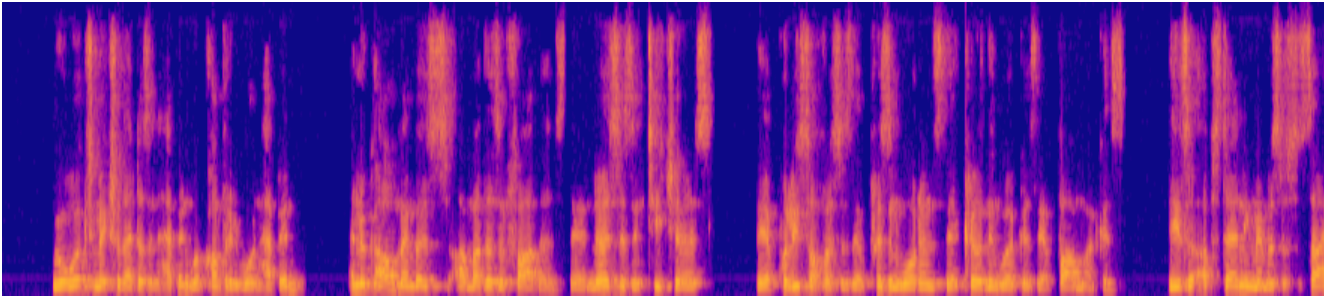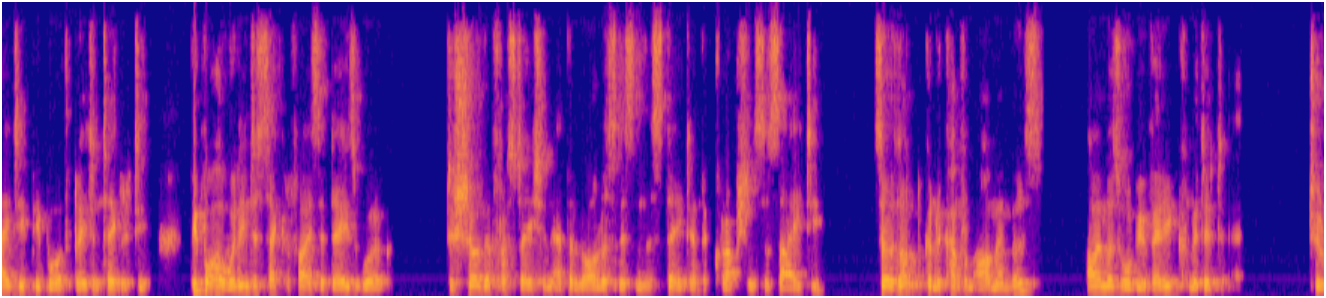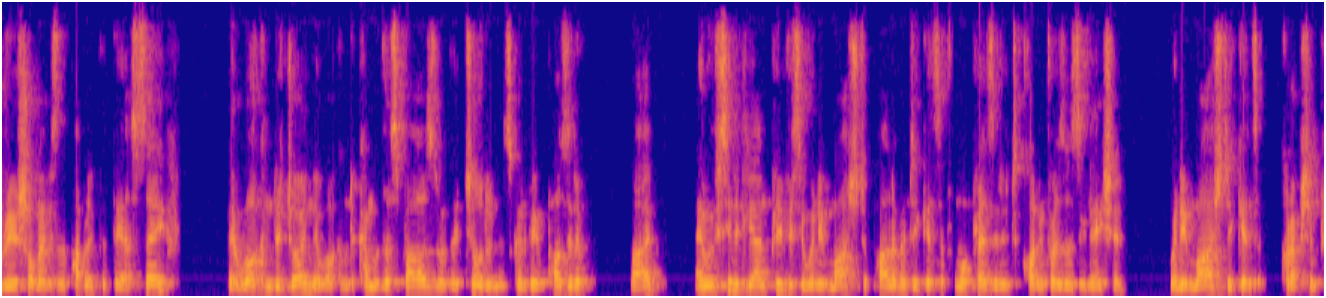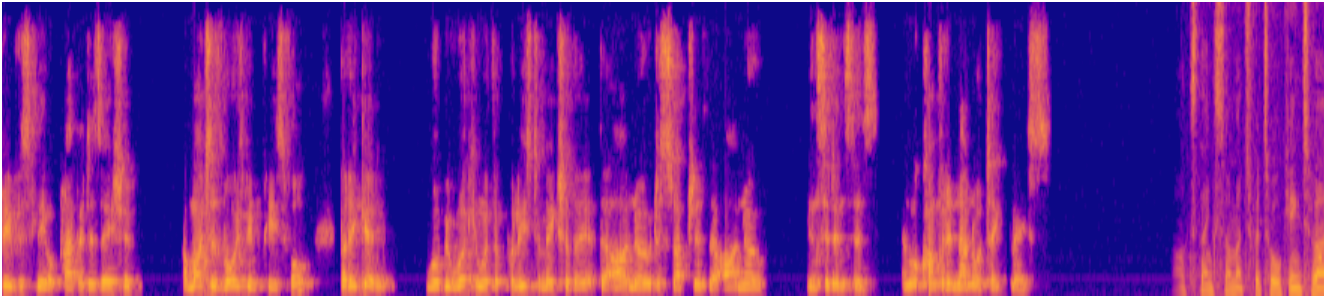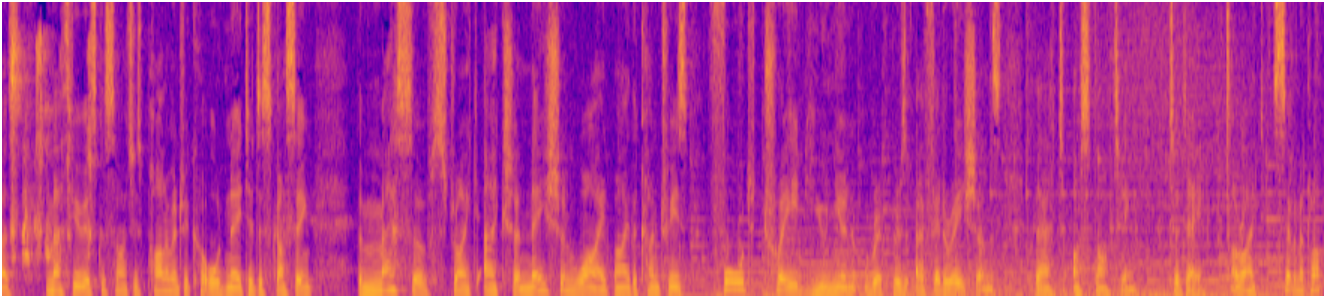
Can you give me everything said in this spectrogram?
We will work to make sure that doesn't happen. We're confident it won't happen. And look, our members are mothers and fathers. They're nurses and teachers. They're police officers. They're prison wardens. They're clothing workers. They're farm workers. These are upstanding members of society, people with great integrity, people who are willing to sacrifice a day's work to show their frustration at the lawlessness in the state and the corruption in society. So it's not going to come from our members. Our members will be very committed to reassure members of the public that they are safe. They're welcome to join. They're welcome to come with their spouses, with their children. It's going to be a positive vibe. And we've seen it, Leanne, previously when we've marched to Parliament against the former president calling for his resignation, when we marched against corruption previously or privatization. Our marches have always been peaceful. But again, we'll be working with the police to make sure that there are no disruptions, there are no incidences, and we're confident none will take place. Parks, thanks so much for talking to us. Matthew is COSATU's parliamentary coordinator discussing the massive strike action nationwide by the country's four trade union uh, federations that are starting today. All right, seven o'clock.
